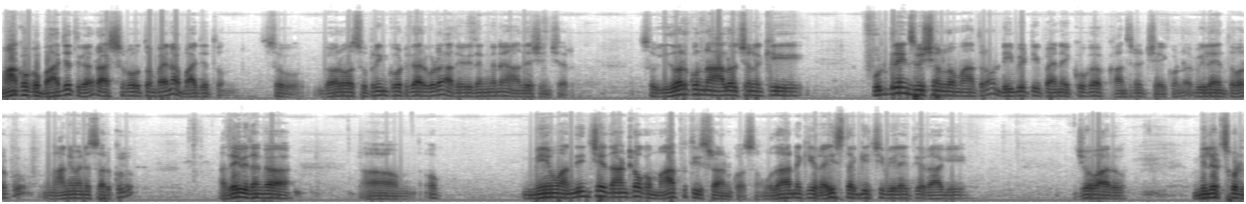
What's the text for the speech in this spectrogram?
మాకు ఒక బాధ్యతగా రాష్ట్ర ప్రభుత్వం పైన బాధ్యత ఉంది. సో గౌరవ సుప్రీంకోర్టు గారు కూడా అదే విధంగానే ఆదేశించారు. సో ఇదివరకు ఉన్న ఆలోచనలకి ఫుడ్ గ్రెయిన్స్ విషయంలో మాత్రం డీబీటీ పైన ఎక్కువగా కాన్సన్ట్రేట్ చేయకుండా వీలైనంత వరకు నాణ్యమైన సరుకులు అదేవిధంగా మేము అందించే దాంట్లో ఒక మార్పు తీసుకురావడం కోసం. ఉదాహరణకి రైస్ తగ్గించి వీలైతే రాగి జోవారు మిల్లెట్స్ కూడా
